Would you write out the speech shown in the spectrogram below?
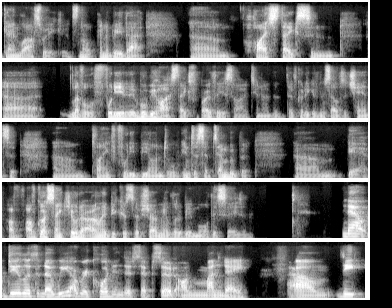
game last week. It's not going to be that um, high stakes and uh, level of footy. It will be high stakes for both of these sides. You know, they've got to give themselves a chance at um, playing footy beyond or into September. But um, yeah, I've, I've got St Kilda only because they've shown me a little bit more this season. Now, dear listener, we are recording this episode on Monday. Um, the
